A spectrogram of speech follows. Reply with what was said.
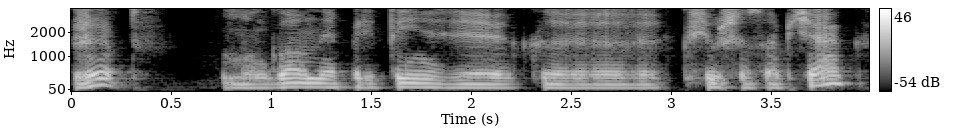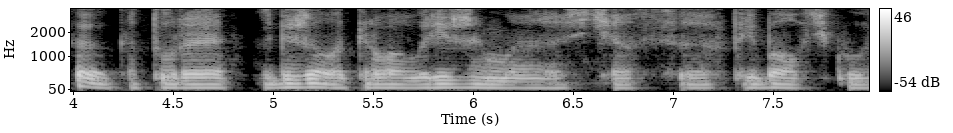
жертв. Главная претензия к э, Ксюше Собчак, которая сбежала от кровавого режима сейчас в Прибалтику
